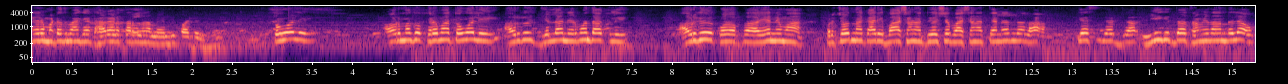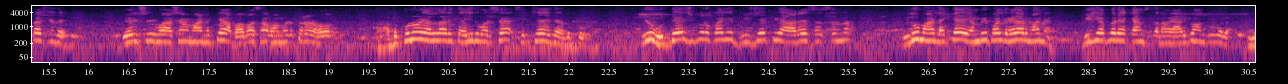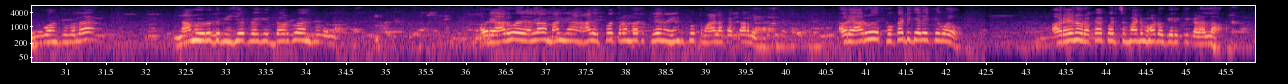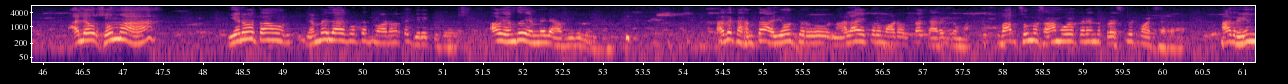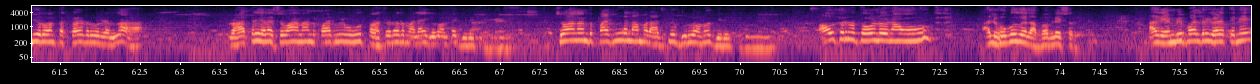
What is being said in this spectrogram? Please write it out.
ಬೇರೆ ಮಠದ ಮ್ಯಾಗ ಎಷ್ಟು ಹಾರಾಡ್ತಾರಲ್ಲ ನಮ್ಮ ಎಂ ಬಿ ಪಾಟೀಲ್ ತಗೊಳ್ಳಿ. ಅವ್ರ ಮಗು ಕ್ರಮ ತಗೊಳ್ಳಿ. ಅವ್ರಿಗೂ ಜಿಲ್ಲಾ ನಿರ್ಬಂಧ ಹಾಕ್ಲಿ. ಅವ್ರಿಗೂ ಏನು ನಿಮ್ಮ ಪ್ರಚೋದನಾಕಾರಿ ಭಾಷಣ, ದ್ವೇಷ ಭಾಷಣ ಅನ್ನೋದಲ್ಲ ಕೇಸ್ ಈಗಿದ್ದ ಸಂವಿಧಾನದಲ್ಲಿ ಅವಕಾಶ ಇದೆ. ದ್ವೇಷ ಭಾಷಣ ಮಾಡಲಿಕ್ಕೆ ಬಾಬಾ ಸಾಹೇಬ್ ಅಂಬೇಡ್ಕರ್ ಅವರು ಅದಕ್ಕೂ ಎಲ್ಲ ರೀತಿ ಐದು ವರ್ಷ ಶಿಕ್ಷೆ ಇದೆ ಅದಕ್ಕೂ. ಇದು ಉದ್ದೇಶಪೂರ್ವಕವಾಗಿ B J P R S ಎಸ್ಸನ್ನು ಇದು ಮಾಡ್ಲಿಕ್ಕೆ ಎಂ ಬಿ ಪಾಟೀಲ್ ಹೇಳ್ಯಾರ ಮಾನ್ಯ. ಬಿ ಜೆ ಪಿ ಯಾಕೆ ಅನ್ಸುತ್ತೆ ನಾವು ಯಾರಿಗೂ ಅನ್ಸೋದಿಲ್ಲ, ನಿಮಗೂ ಅನ್ಸೋದಿಲ್ಲ, ನಮ್ಮ ವಿರುದ್ಧ ಬಿ ಜೆ ಪಿಯಾಗ ಇದ್ದವ್ರಿಗೂ ಅನ್ಸೋದಿಲ್ಲ. ಅವ್ರು ಯಾರು ಎಲ್ಲ ಮೊನ್ನೆ ನಾಳೆ ಇಪ್ಪತ್ತೊಂಬತ್ತಕ್ಕೆ ಏನು ಹಿಂದೆ ಕೂತು ಮಾಡ್ಲಕತ್ತಾರಲ್ಲ, ಅವ್ರು ಯಾರು ಪುಕಟ್ ಗಿರಿಕೆಗಳು, ಅವ್ರೇನು ರೊಕ್ಕ ಖರ್ಚು ಮಾಡಿ ಮಾಡೋ ಗಿರಿಕೆಗಳಲ್ಲ. ಅಲ್ಲಿ ಅವ್ರು ಸುಮ್ಮ ಏನೋ ತಾವು ಎಂ ಎಲ್ ಎ ಆಗ್ಬೇಕಂತ ಮಾಡುವಂಥ ಗಿರಿಕೆಗಳು. ಅವು ಎಂದೂ ಎಂ ಎಲ್ ಎ ಆಗುವುದಿಲ್ಲ ಅದಕ್ಕೆ ಅಂಥ ಅಯೋಧ್ಯರು, ನಾಲಾಯಕರು ಮಾಡುವಂಥ ಕಾರ್ಯಕ್ರಮ. ಬಾಬ್ ಸುಮ್ಮ ಸಾಮೂಹಿಕ ಕಡೆಯಿಂದ ಪ್ರೆಸ್ ಮೀಟ್ ಮಾಡ್ಸ್ಯಾರ. ಆದ್ರೆ ಹಿಂದಿರುವಂಥ ಕಳ್ಳರು ಇವರೆಲ್ಲ ರಾತ್ರಿ ಎಲ್ಲ ಶಿವಾನಂದ ಪಾಟೀಲ್ ಊಟ ಹಚ್ಚಡೋದು ಮನೆಯಾಗ ಇರುವಂಥ ಗಿರಿಕಿ. ಶಿವಾನಂದ ಪಾಟೀಲ್ ನಮ್ಮ ರಾಜಕೀಯ ಗುರು ಅನ್ನೋ ಗಿರಿಕಿ. ಅವ್ರನ್ನ ತೊಗೊಂಡು ನಾವು ಅಲ್ಲಿ ಹೋಗೋದಿಲ್ಲ ಬಬಲೇಶ್ವರಕ್ಕೆ ಆದರೆ ಎಂ ಬಿ ಪಾಲ್ರಿಗೆ ಹೇಳ್ತೀನಿ,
